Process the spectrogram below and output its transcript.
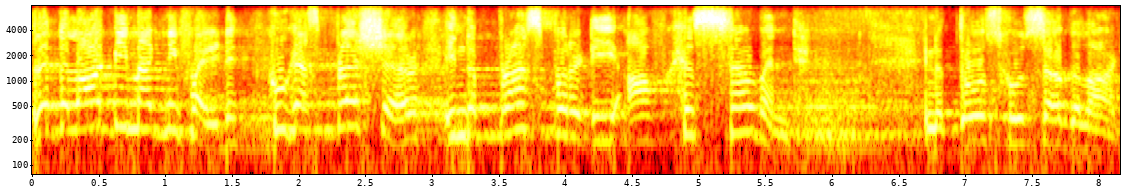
Let the Lord be magnified, who has pleasure in the prosperity of his servant. You know, those who serve the Lord,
